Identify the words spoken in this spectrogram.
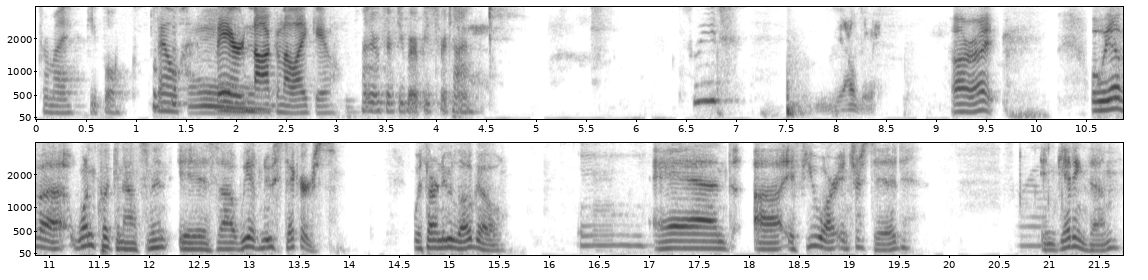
for my people. They'll, they are not going to like you. 150 burpees for time. Sweet. Yowzer. All right. Well, we have uh, one quick announcement is uh, we have new stickers with our new logo. Yay. And uh, if you are interested in getting them,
